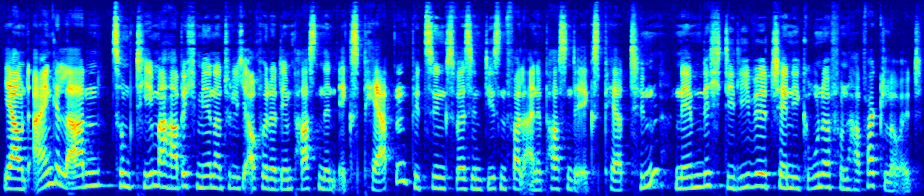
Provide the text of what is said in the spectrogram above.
Ja, und eingeladen zum Thema habe ich mir natürlich auch wieder den passenden Experten, beziehungsweise in diesem Fall eine passende Expertin, nämlich die liebe Jenny Gruner von Hapag-Lloyd.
